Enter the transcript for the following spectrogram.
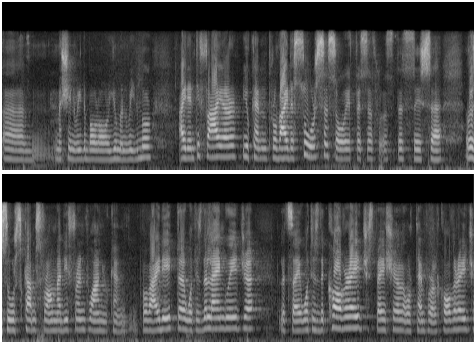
um, machine readable or human readable identifier. You can provide a source, so if a, this, this uh, resource comes from a different one, you can provide it. Uh, what is the language? Uh, let's say what is the coverage, spatial or temporal coverage.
